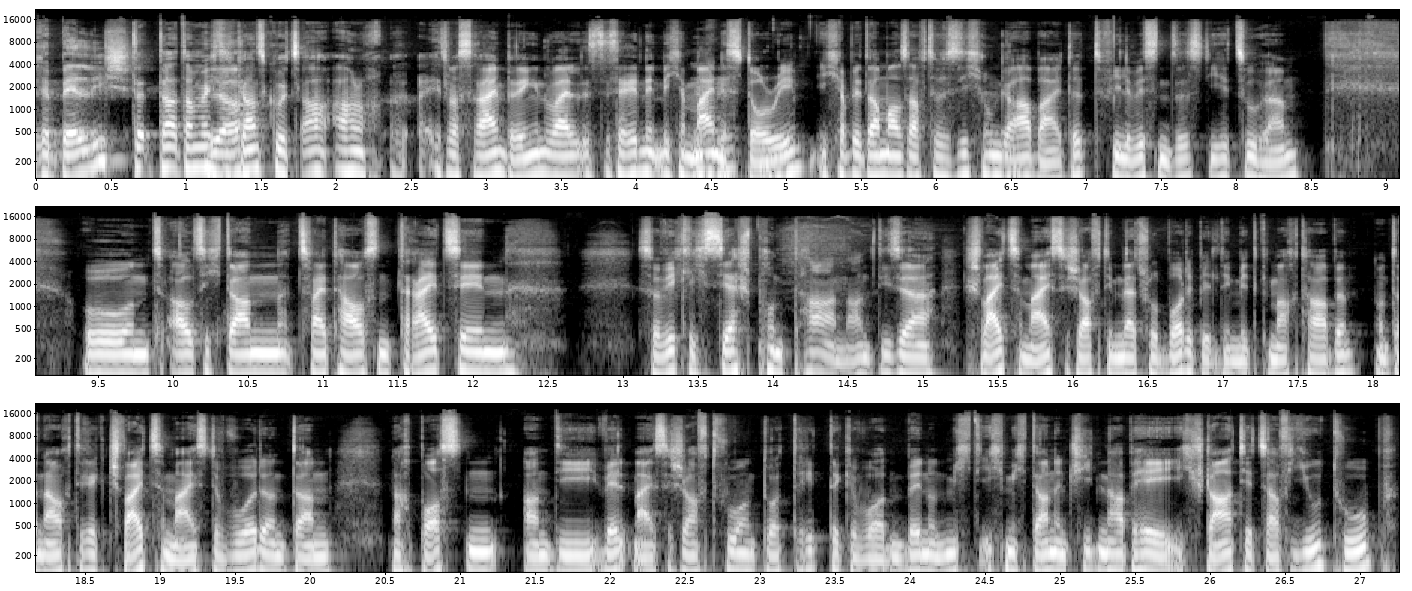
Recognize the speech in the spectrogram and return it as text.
Rebellisch. Da, da möchte ja. ich ganz kurz auch, auch, noch etwas reinbringen, weil es, das erinnert mich an meine mhm. Story. Ich habe ja damals auf der Versicherung gearbeitet. Viele wissen das, die hier zuhören. Und als ich dann 2013 so wirklich sehr spontan an dieser Schweizer Meisterschaft im Natural Bodybuilding mitgemacht habe und dann auch direkt Schweizer Meister wurde und dann nach Boston an die Weltmeisterschaft fuhr und dort Dritter geworden bin und mich, ich mich dann entschieden habe, hey, ich starte jetzt auf YouTube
